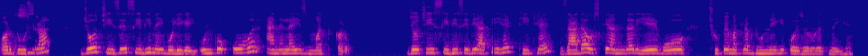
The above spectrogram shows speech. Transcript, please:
और दूसरा जो चीज़ें सीधी नहीं बोली गई, उनको ओवर एनालाइज़ मत करो। जो चीज़ सीधी-सीधी आती है, ठीक है, ज़्यादा उसके अंदर ये वो छुपे मतलब ढूँढने की कोई ज़रूरत नहीं है।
